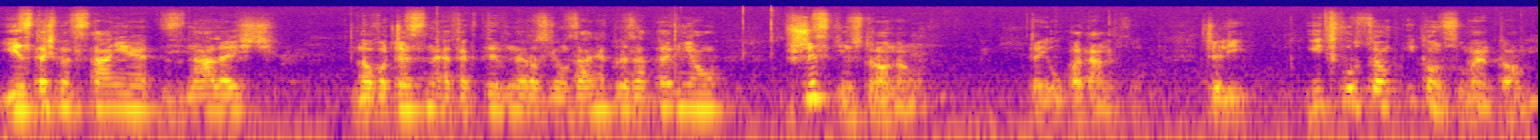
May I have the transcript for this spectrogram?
jesteśmy w stanie znaleźć nowoczesne, efektywne rozwiązania, które zapewnią wszystkim stronom tej układanki, czyli i twórcom, i konsumentom,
